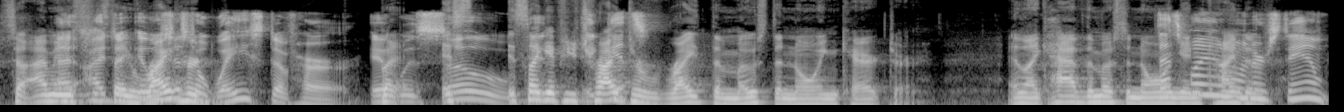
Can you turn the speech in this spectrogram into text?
So, I mean, it's just I, they it write was just her- a waste of her. It was so. It's, like it- if you tried gets- to write the most annoying character, and like have the most annoying That's and why I don't of understand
